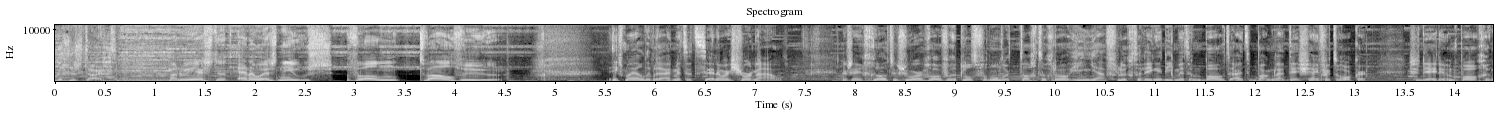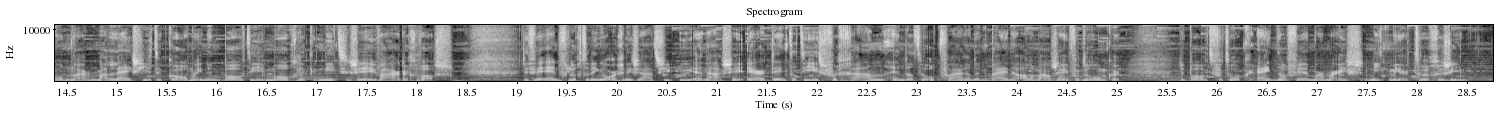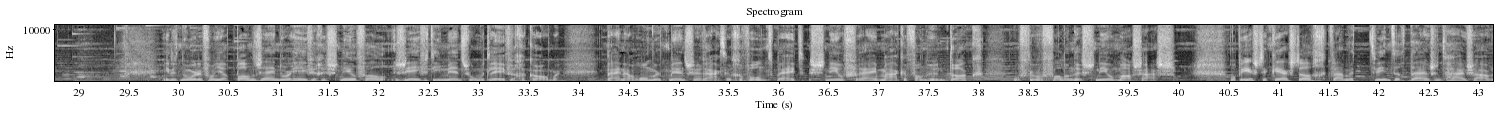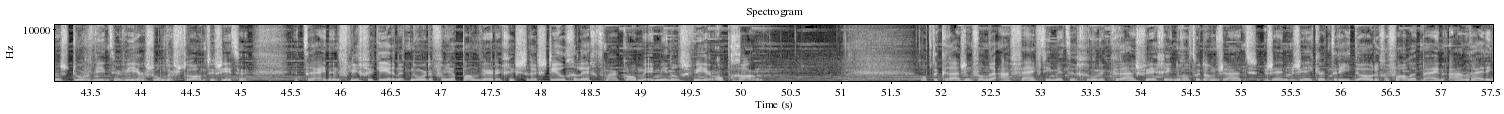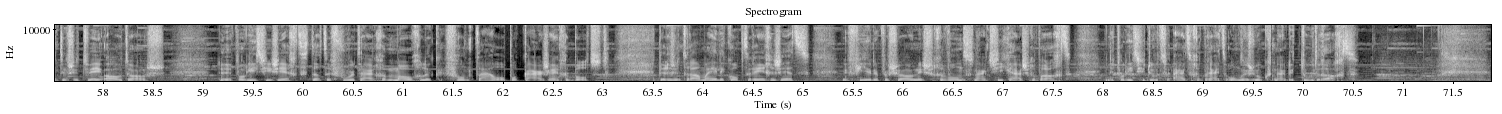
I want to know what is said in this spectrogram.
start. Maar nu eerst het NOS Nieuws van 12 uur. Ismaël de Bruin met het NOS Journaal. Er zijn grote zorgen over het lot van 180 Rohingya-vluchtelingen... die met een boot uit Bangladesh zijn vertrokken. Ze deden een poging om naar Maleisië te komen in een boot die mogelijk niet zeewaardig was. De VN-vluchtelingenorganisatie UNHCR denkt dat die is vergaan... en dat de opvarenden bijna allemaal zijn verdronken. De boot vertrok eind november, maar is niet meer teruggezien. In het noorden van Japan zijn door hevige sneeuwval 17 mensen om het leven gekomen. Bijna 100 mensen raakten gewond bij het sneeuwvrijmaken van hun dak of door vallende sneeuwmassa's. Op eerste kerstdag kwamen 20.000 huishoudens door winterweer zonder stroom te zitten. Het trein- en vliegverkeer in het noorden van Japan werden gisteren stilgelegd, maar komen inmiddels weer op gang. Op de kruising van de A15 met de Groene Kruisweg in Rotterdam-Zuid... zijn zeker drie doden gevallen bij een aanrijding tussen twee auto's. De politie zegt dat de voertuigen mogelijk frontaal op elkaar zijn gebotst. Er is een traumahelikopter ingezet. Een vierde persoon is gewond naar het ziekenhuis gebracht. De politie doet uitgebreid onderzoek naar de toedracht.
